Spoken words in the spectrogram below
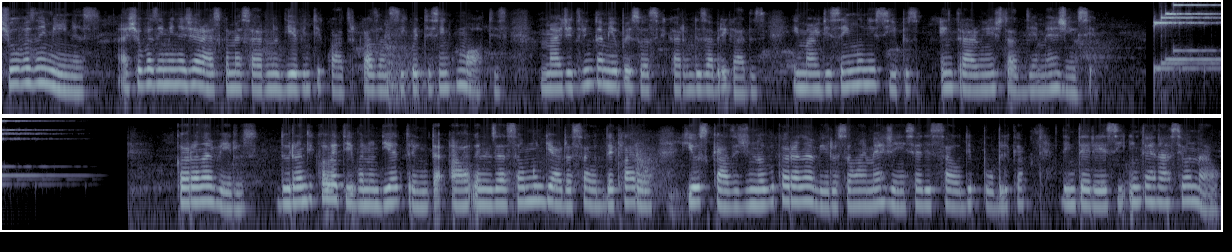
Chuvas em Minas. As chuvas em Minas Gerais começaram no dia 24, causando 55 mortes. Mais de 30 mil pessoas ficaram desabrigadas e mais de 100 municípios entraram em estado de emergência. Coronavírus. Durante coletiva no dia 30, a Organização Mundial da Saúde declarou que os casos de novo coronavírus são uma emergência de saúde pública de interesse internacional.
